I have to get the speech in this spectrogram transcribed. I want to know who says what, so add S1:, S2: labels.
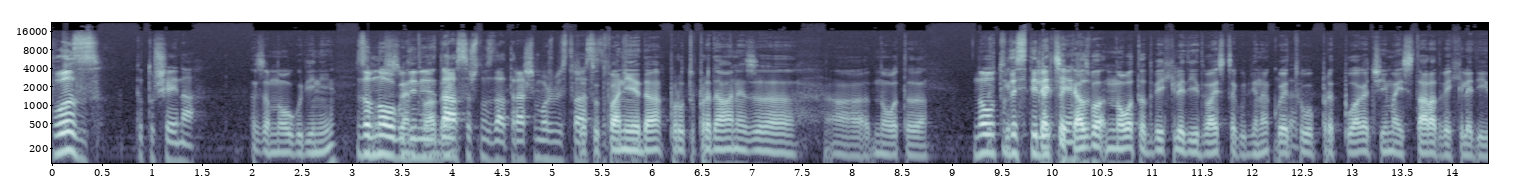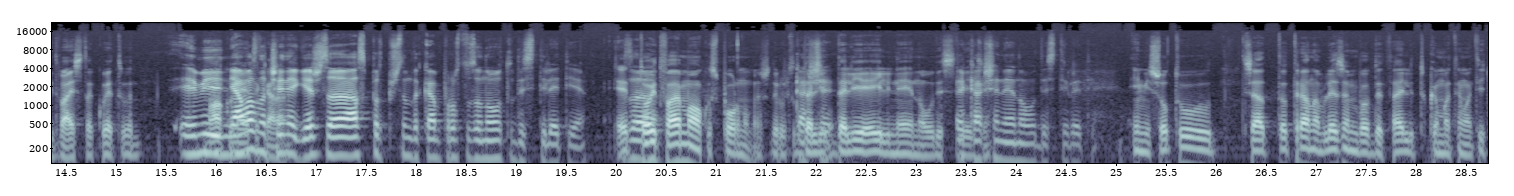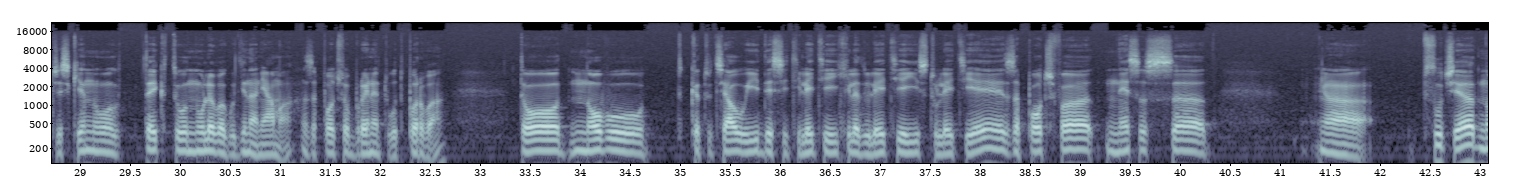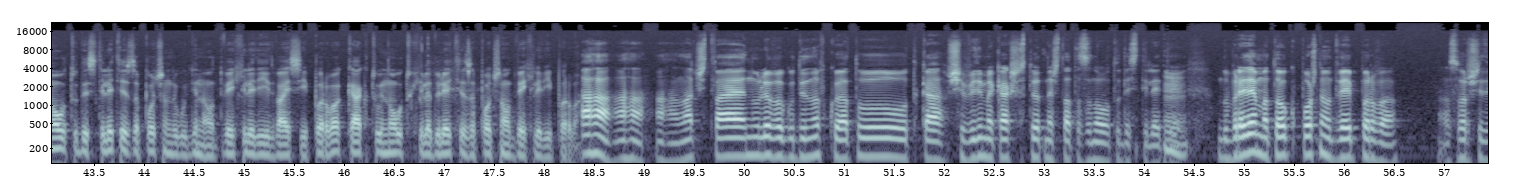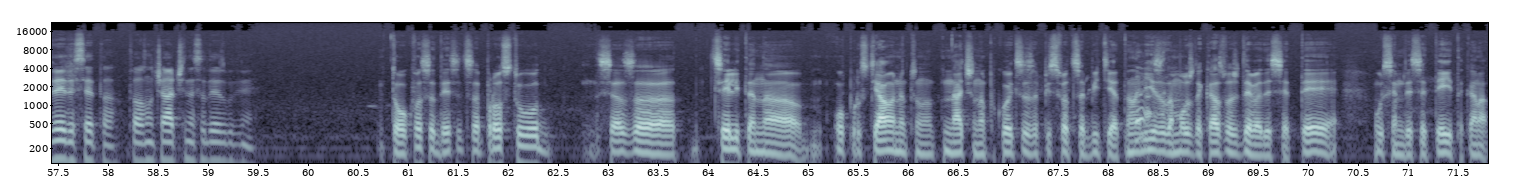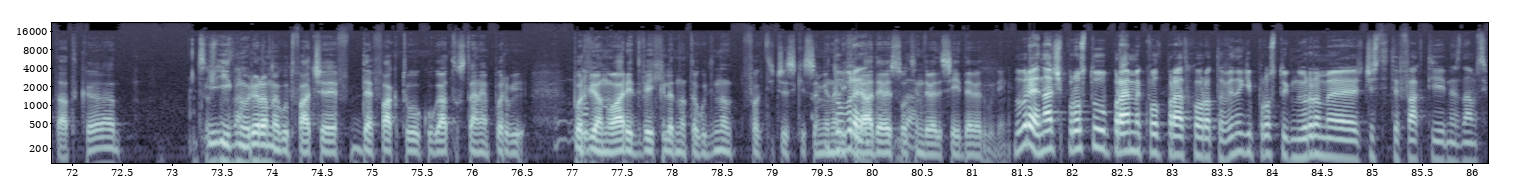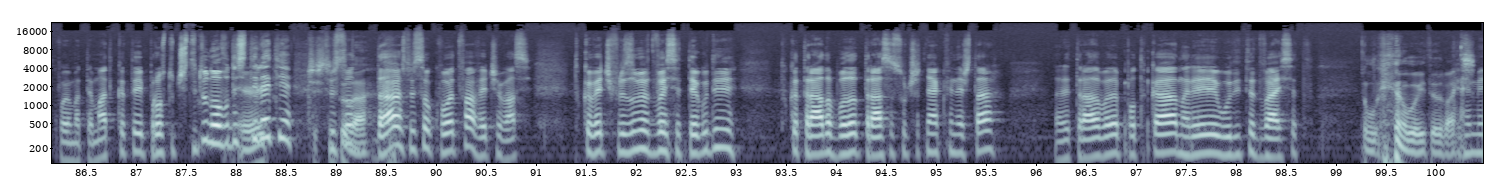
S1: Плъз като шейна.
S2: за много години.
S1: За много
S2: Освен
S1: години.
S2: това,
S1: да,
S2: да.
S1: всъщност да, трябваше може би с това. да
S2: Защото това ни е да, първото предаване за а, новата
S1: Новото десетилетие.
S2: Как се казва, новата 2020 година, което предполага, че има и стара 2020, което
S1: Еми,
S2: Малко не
S1: няма
S2: е така,
S1: значение, Геш, за аз предпочитам да кажа просто за новото десетилетие.
S2: е,
S1: За-
S2: той това е малко спорно, между другото, дали,
S1: ще-
S2: дали е или не е ново
S1: Е,
S2: десетилетие.
S1: как ще не е ново десетилетие?
S2: Еми, защото сега то трябва да навлезем в детайли тук математически, но тъй като нулева година няма, започва броенето от първа, то ново като цяло и десетилетие, и хилядолетие, и столетие започва не с... А, а, в случая новото десетилетие започна до година от 2021, както и новото хилядолетие започна от 2001.
S1: Ага, ага, ага. Значи това е нулева година, в която така ще видим как ще стоят нещата за новото десетилетие.
S2: М.
S1: Добре, де, ма толкова почне от 2001, а свърши 2010. Това означава, че не са 10 години.
S2: толкова са 10 са просто сега за целите на опростяването на начина по който се записват събитията, нали, за да можеш да казваш 90-те, 80-те и така нататък.
S1: Също,
S2: игнорираме го това, че де-факто, когато стане 1, 1 януари 2000 година, фактически са минали
S1: Добре,
S2: 1999 години.
S1: Добре, значи просто правиме каквото правят хората винаги, просто игнорираме чистите факти, не знам си какво е математиката и просто честито ново десетилетие. В
S2: честито,
S1: смисъл,
S2: да.
S1: Да, в смисъл, какво е това вече, Васи? Тук вече влизаме в 20-те години, тук трябва да бъдат, трябва да се случат някакви неща. Нали, трябва да бъде по-така, нали, лудите 20.
S2: Луи- Луите 20.
S1: Еми,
